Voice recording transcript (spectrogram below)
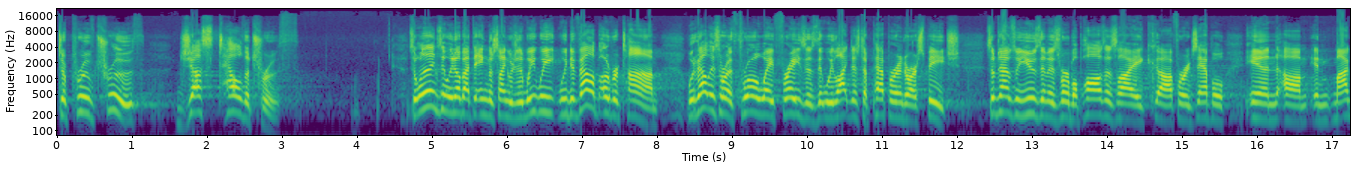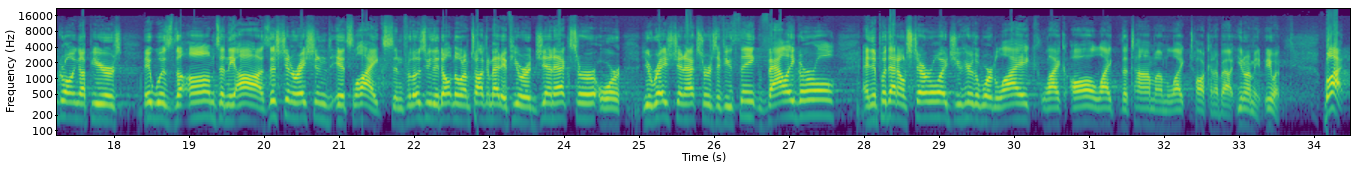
to prove truth, just tell the truth. So, one of the things that we know about the English language is we, we, we develop over time, we develop these sort of throwaway phrases that we like just to pepper into our speech. Sometimes we use them as verbal pauses, like, uh, for example, in, um, in my growing up years, it was the ums and the ahs. This generation, it's likes. And for those of you that don't know what I'm talking about, if you're a Gen Xer or you raised Gen Xers, if you think Valley Girl and then put that on steroids, you hear the word like, like all, like the time I'm like talking about. You know what I mean? Anyway. But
